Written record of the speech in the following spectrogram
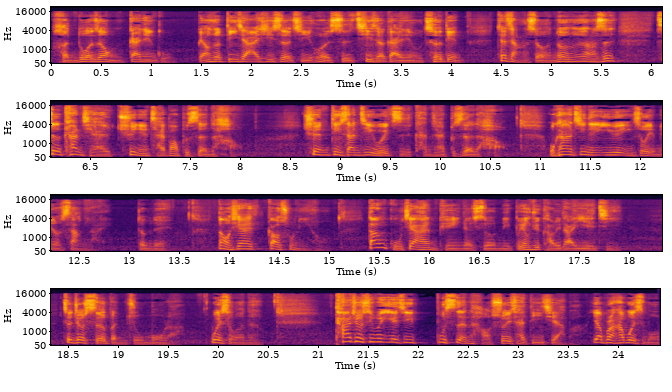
很多这种概念股。比方说低价 IC 设计或者是汽车概念有车电在涨的时候，很多人说老师，这个看起来去年财报不是很好，去年第三季为止看起来不是很好，我看到今年一月营收也没有上来，对不对？那我现在告诉你哦，当股价还很便宜的时候，你不用去考虑它的业绩，这就舍本逐末了。为什么呢？它就是因为业绩不是很好，所以才低价嘛，要不然它为什么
